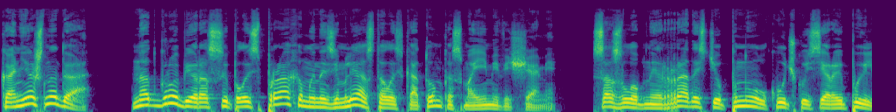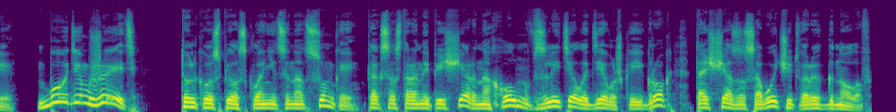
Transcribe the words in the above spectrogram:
Конечно, да. Надгробие рассыпалось прахом, и на земле осталась котомка с моими вещами. Со злобной радостью пнул кучку серой пыли. «Будем жить!» Только успел склониться над сумкой, как со стороны пещеры на холм взлетела девушка-игрок, таща за собой четверых гнолов.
